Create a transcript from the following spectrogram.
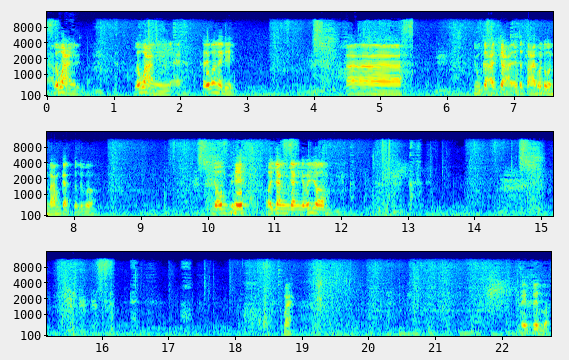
น้ำระหว่างขึ้นระหว่างเอ่อเขาเรียกว่าไงดี อ่า อยู่กับอากาศอาจจะตายเพราะโดนน้ำกัดก่อนหรือเปล่ายอมเพอ๋อยังยังยังไม่ยอม มา ไม่ขึ้นวะ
